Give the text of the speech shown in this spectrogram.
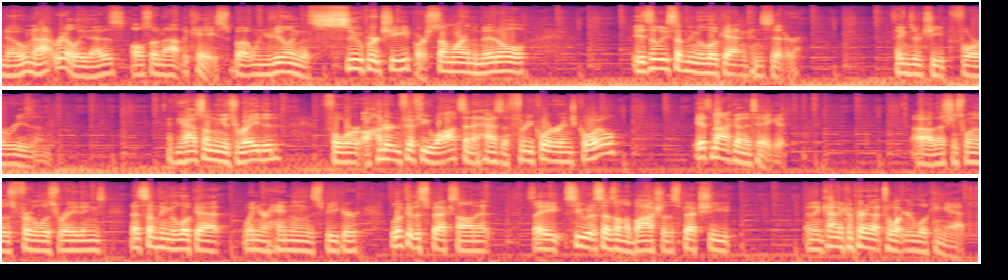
No, not really. That is also not the case. But when you're dealing with super cheap or somewhere in the middle, it's at least something to look at and consider. Things are cheap for a reason. If you have something that's rated for 150 watts and it has a three quarter inch coil, it's not going to take it. Uh, that's just one of those frivolous ratings. That's something to look at when you're handling the speaker. Look at the specs on it. Say, see what it says on the box or the spec sheet, and then kind of compare that to what you're looking at.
